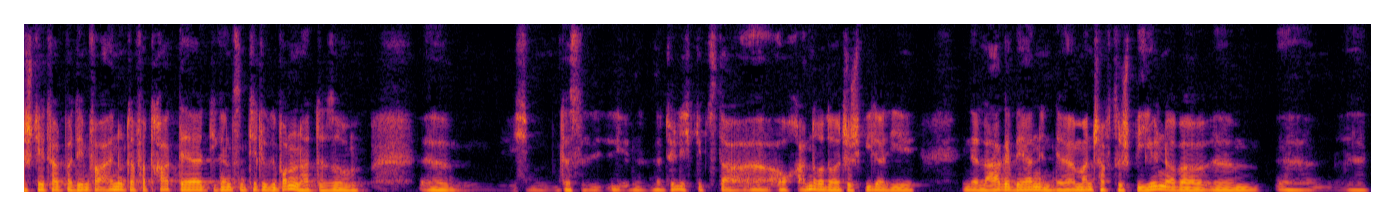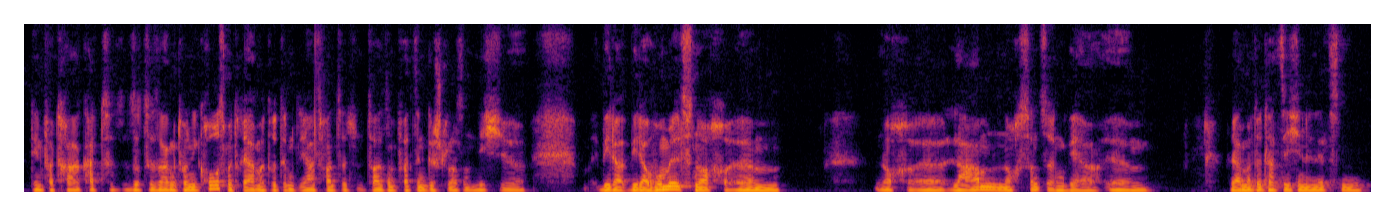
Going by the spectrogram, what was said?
steht halt bei dem Verein unter Vertrag, der die ganzen Titel gewonnen hat. Also äh, ich, das, natürlich gibt's da äh, auch andere deutsche Spieler, die in der Lage wären, in der Mannschaft zu spielen, aber ähm, äh, den Vertrag hat sozusagen Toni Kroos mit Real Madrid im Jahr 2014 geschlossen, nicht äh, weder, weder Hummels noch ähm, noch äh, Lahm noch sonst irgendwer. Ähm, Real Madrid hat sich in den letzten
